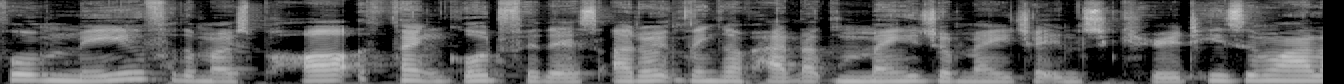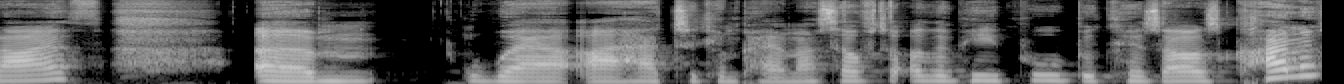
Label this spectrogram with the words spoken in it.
for me for the most part thank god for this i don't think i've had like major major insecurities in my life um where I had to compare myself to other people because I was kind of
